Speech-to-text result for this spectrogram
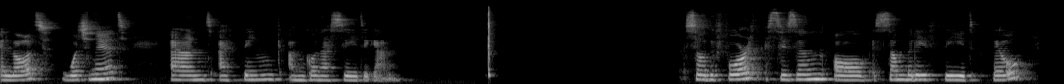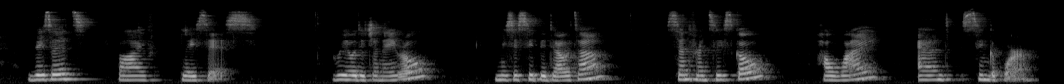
a lot watching it, and I think I'm gonna see it again. So, the fourth season of Somebody Feed Phil visits five places Rio de Janeiro, Mississippi Delta, San Francisco, Hawaii, and Singapore.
